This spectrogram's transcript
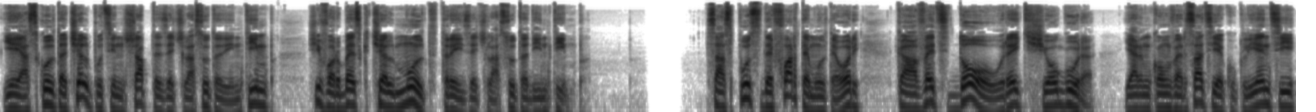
Ei ascultă cel puțin 70% din timp și vorbesc cel mult 30% din timp. S-a spus de foarte multe ori că aveți două urechi și o gură, iar în conversație cu clienții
